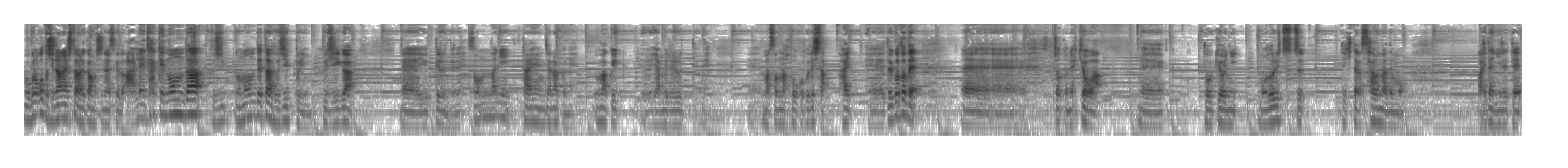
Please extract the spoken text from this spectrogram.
僕のこと知らない人はあれかもしれないですけど、あれだけ飲んだ、飲んでたフジプリン、藤井が、えー、言ってるんでね、そんなに大変じゃなくね、うまくいやめれるっていうね、えー、まあそんな報告でした。はい。えー、ということで、えー、ちょっとね、今日は、えー、東京に戻りつつ、できたらサウナでも間に入れて、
